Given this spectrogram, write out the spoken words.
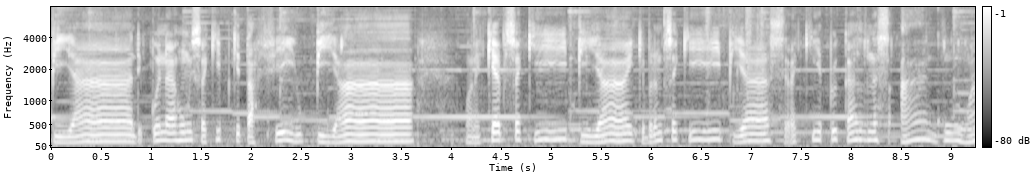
piá. Depois nós arrumamos isso aqui porque tá feio, piá. Olha, quebra isso aqui, piá. Quebrando isso aqui, piá. Será que é por causa dessa água?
